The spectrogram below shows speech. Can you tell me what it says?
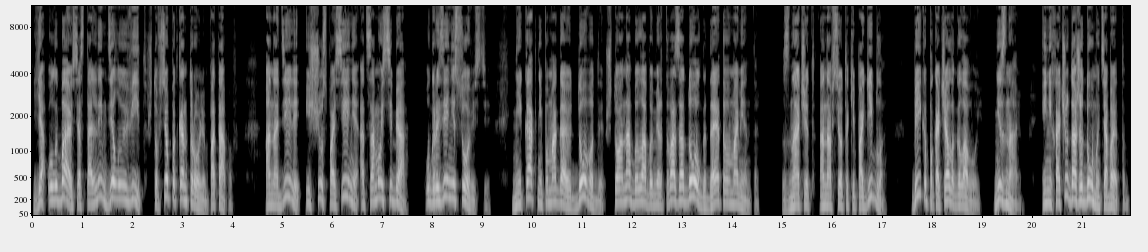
Я улыбаюсь остальным, делаю вид, что все под контролем, Потапов. А на деле ищу спасения от самой себя, угрызений совести. Никак не помогают доводы, что она была бы мертва задолго до этого момента. Значит, она все-таки погибла? Бейка покачала головой. Не знаю. И не хочу даже думать об этом.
